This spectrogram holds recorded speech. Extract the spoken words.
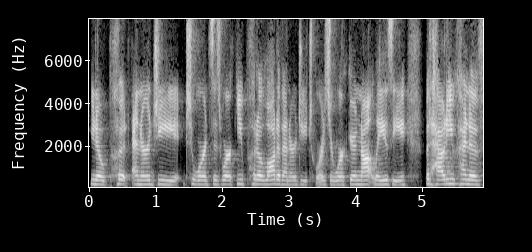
you know put energy towards his work. You put a lot of energy towards your work. You're not lazy. But how do you kind of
